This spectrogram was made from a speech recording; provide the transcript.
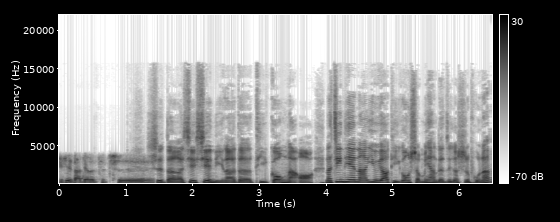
谢谢大家的支持。是的，谢谢你了的提供了哦。那今天呢，又要提供什么样的这个食谱呢？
